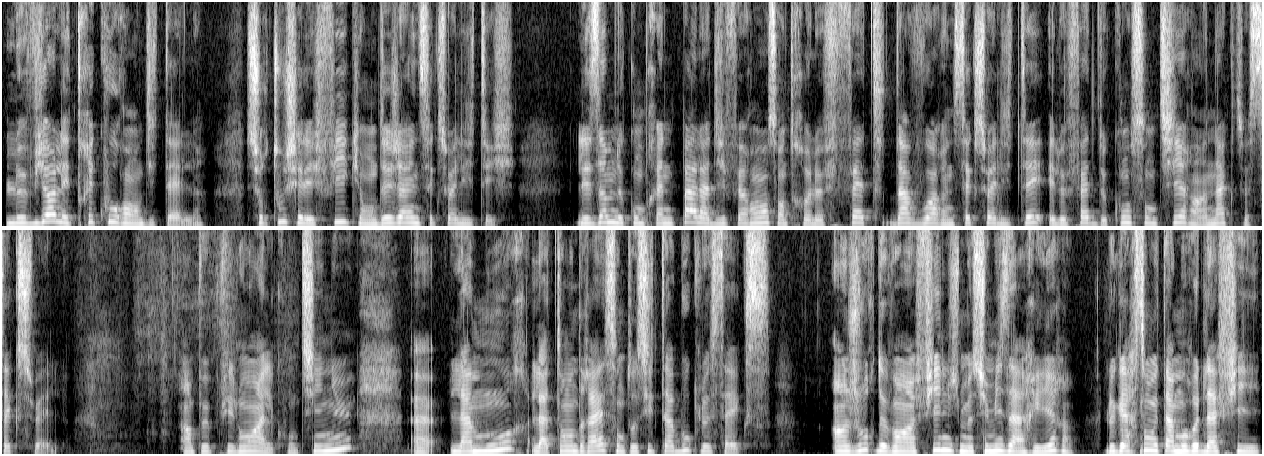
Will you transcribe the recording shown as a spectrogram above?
Le viol est très courant, dit-elle, surtout chez les filles qui ont déjà une sexualité. Les hommes ne comprennent pas la différence entre le fait d'avoir une sexualité et le fait de consentir à un acte sexuel un peu plus loin, elle continue. Euh, l'amour, la tendresse sont aussi tabous que le sexe. Un jour, devant un film, je me suis mise à rire. Le garçon est amoureux de la fille.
